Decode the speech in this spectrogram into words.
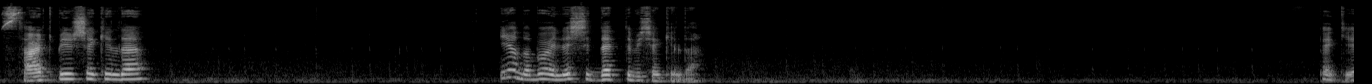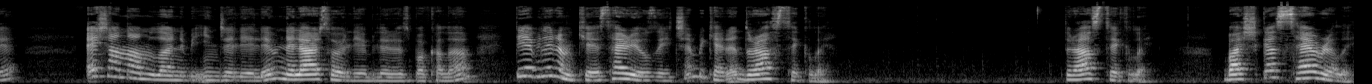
sert bir şekilde. Ya da böyle şiddetli bir şekilde. Peki. Eş anlamlılarını bir inceleyelim. Neler söyleyebiliriz bakalım. Diyebilirim ki seriously için bir kere drastically. Drastically. Başka severally.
